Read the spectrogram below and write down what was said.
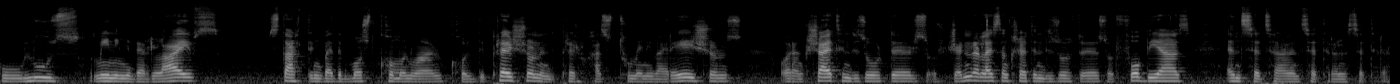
who lose meaning in their lives, starting by the most common one called depression, and depression has too many variations, or anxiety disorders, or generalized anxiety disorders, or phobias, etc., etc., etc.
